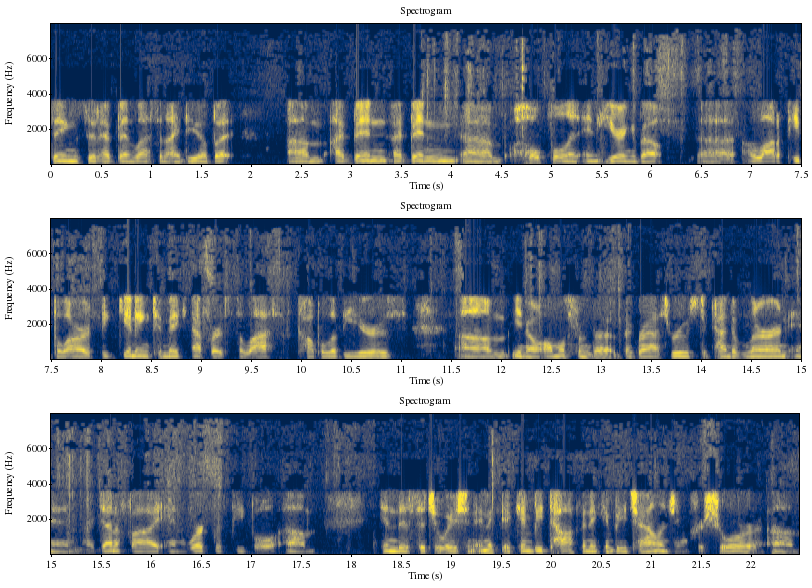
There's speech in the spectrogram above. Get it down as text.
things that have been less than ideal, but um, I've been I've been um, hopeful in, in hearing about uh, a lot of people are beginning to make efforts the last couple of years um, you know, almost from the, the grassroots to kind of learn and identify and work with people um, in this situation. And it, it, can be tough and it can be challenging for sure. Um,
